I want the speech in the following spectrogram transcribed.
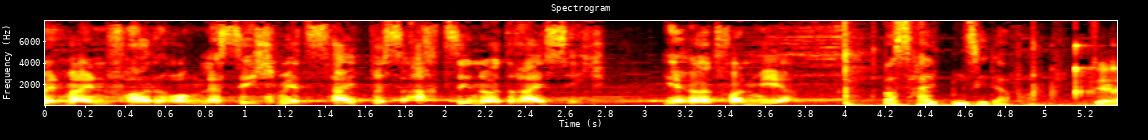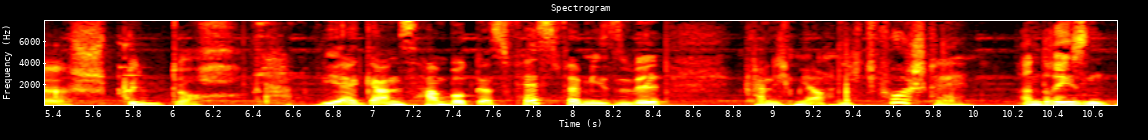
Mit meinen Forderungen lasse ich mir Zeit bis 18.30 Uhr. Ihr hört von mir. Was halten Sie davon? Der spinnt doch. Wie er ganz Hamburg das Fest vermiesen will, kann ich mir auch nicht vorstellen. Andresen,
